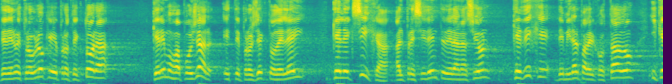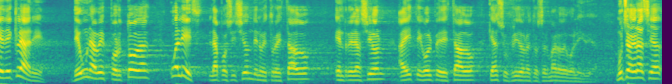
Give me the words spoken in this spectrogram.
desde nuestro bloque de protectora, queremos apoyar este proyecto de ley que le exija al presidente de la Nación que deje de mirar para el costado y que declare de una vez por todas cuál es la posición de nuestro Estado en relación a este golpe de Estado que han sufrido nuestros hermanos de Bolivia. Muchas gracias,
